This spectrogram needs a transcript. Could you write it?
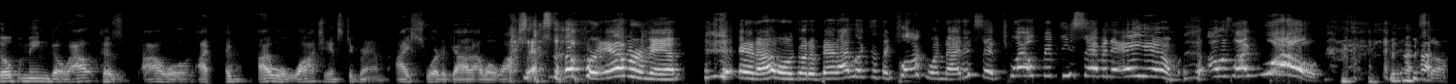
dopamine go out because I will I, I will watch Instagram. I swear to God, I will watch that stuff forever, man. And I won't go to bed. I looked at the clock one night. It said 12:57 a.m. I was like, "Whoa!" so,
